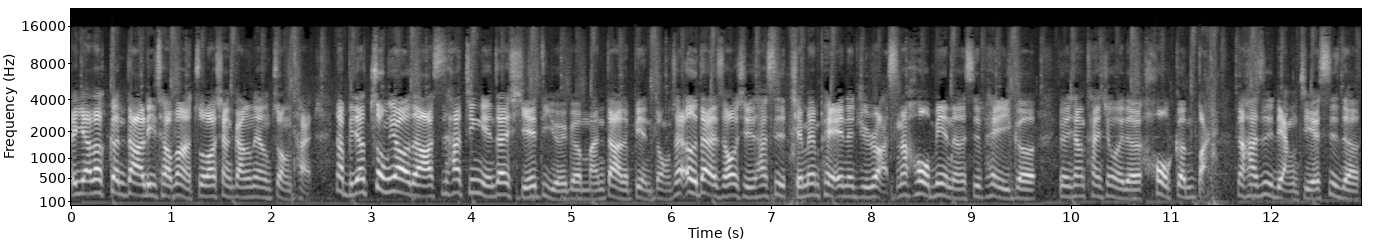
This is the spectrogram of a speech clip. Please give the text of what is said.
要压到更大力才有办法做到像刚刚那样状态。那比较重要的啊，是它今年在鞋底有一个蛮大的变动。在二代的时候，其实它是前面配 Energy Rust，那后面呢是配一个有点像碳纤维的后跟板。那它是两节式的，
